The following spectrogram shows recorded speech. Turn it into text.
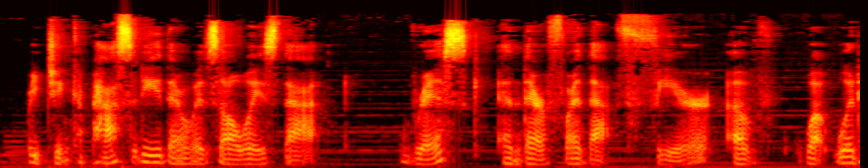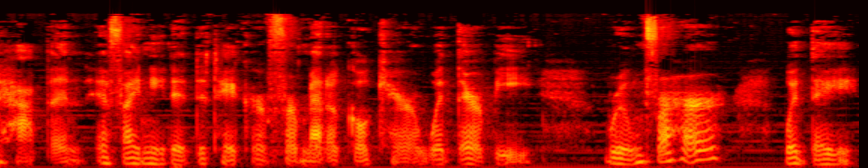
reaching capacity, there was always that risk and therefore that fear of what would happen if I needed to take her for medical care. Would there be room for her? Would they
